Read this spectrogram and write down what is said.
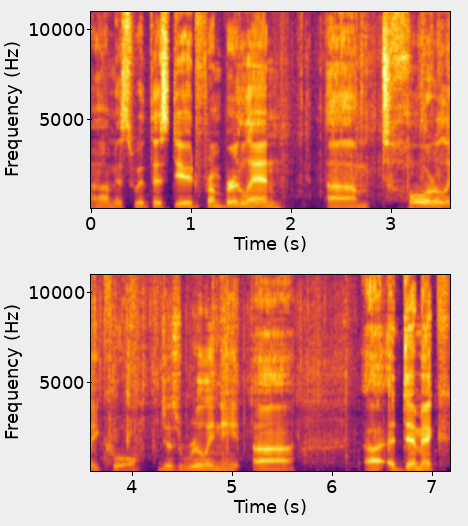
um, it's with this dude from berlin um, totally cool just really neat uh, uh, Ademic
